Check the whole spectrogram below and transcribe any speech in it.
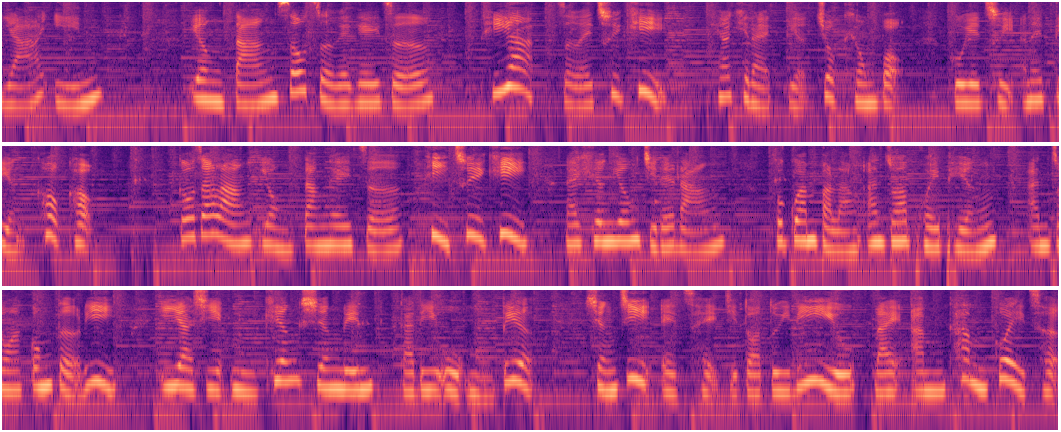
牙龈，用铜所做的牙槽，铁啊做的喙齿，听起来就足恐怖，规个喙安尼顶酷酷。古早人用铜牙槽、铁喙齿来形容一个人，不管别人安怎批评、安怎讲道理，伊也是毋肯承认家己有毋对，甚至会找一大堆理由来暗藏过错。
